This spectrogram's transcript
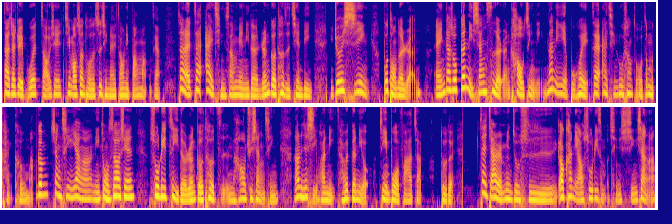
大家就也不会找一些鸡毛蒜头的事情来找你帮忙。这样，再来在爱情上面，你的人格特质建立，你就会吸引不同的人。诶，应该说跟你相似的人靠近你，那你也不会在爱情路上走得这么坎坷嘛。跟相亲一样啊，你总是要先树立自己的人格特质，然后去相亲，然后人家喜欢你，才会跟你有进一步的发展，对不对？在家人面，就是要看你要树立什么形形象啊。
